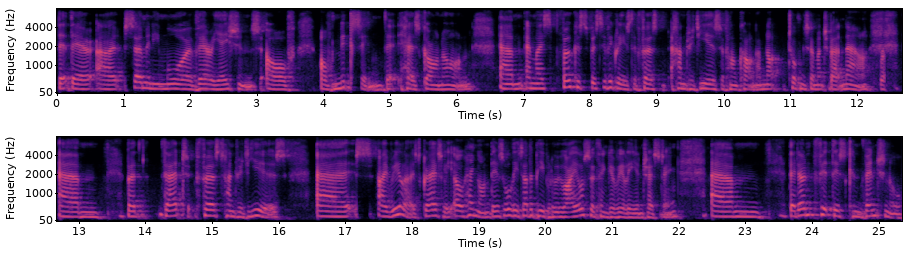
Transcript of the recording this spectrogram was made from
That there are so many more variations of of mixing that has gone on, um, and my focus specifically is the first hundred years of Hong Kong. I'm not talking so much about now, right. um, but that first hundred years uh, I realized gradually, oh, hang on, there's all these other people who I also think are really interesting. Um, they don't fit this conventional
